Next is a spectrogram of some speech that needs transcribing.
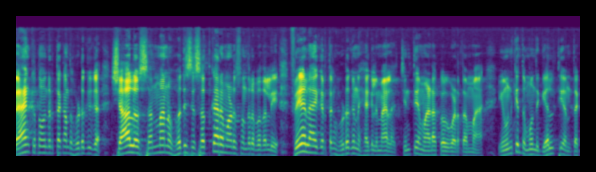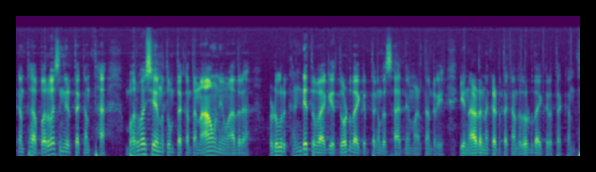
ರ್ಯಾಂಕ್ ತೊಗೊಂಡಿರ್ತಕ್ಕಂಥ ಹುಡುಗಿಗೆ ಶಾಲು, ಸನ್ಮಾನ ಹೊದಿಸಿ ಸತ್ಕಾರ ಮಾಡೋ ಸಂದರ್ಭದಲ್ಲಿ ಫೇಲ್ ಆಗಿರ್ತಕ್ಕಂಥ ಹುಡುಗನ ಹೆಗಲ ಮೇಲೆ ಚಿಂತೆ ಮಾಡೋಕೆ ಹೋಗ್ಬಾರ್ದಮ್ಮ ಇವನಕ್ಕಿಂತ ಮುಂದೆ ಗೆಲ್ತಿ ಅಂತಕ್ಕಂಥ ಭರವಸೆ ನೀಡ್ತಕ್ಕಂಥ ಭರವಸೆಯನ್ನು ತುಂಬತಕ್ಕಂಥ ನಾವು ನೀವು ಆದ್ರೆ ಹುಡುಗರು ಖಂಡಿತವಾಗಿ ದೊಡ್ಡದಾಗಿರ್ತಕ್ಕಂಥ ಸಾಧನೆ ಮಾಡ್ತಾನೆ ರೀ ಈ ನಾಡನ್ನು ಕಟ್ತಕ್ಕಂಥ ದೊಡ್ಡದಾಗಿರ್ತಕ್ಕಂಥ.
